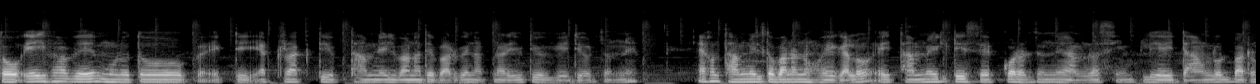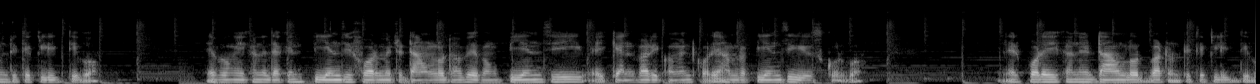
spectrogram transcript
তো এইভাবে মূলত একটি অ্যাট্রাকটিভ থামনেল বানাতে পারবেন আপনার ইউটিউব ভিডিওর জন্য। এখন থামনেল তো বানানো হয়ে গেল। এই থামনেলটি সেভ করার জন্য আমরা সিম্পলি এই ডাউনলোড বাটনটিতে ক্লিক দিব। এবং এখানে দেখেন পিএনজি ফরম্যাটে ডাউনলোড হবে এবং পিএনজি এই ক্যানভা রিকমেন্ড করে আমরা পিএনজি ইউজ করব। এরপরে এখানে ডাউনলোড বাটনটিতে ক্লিক দিব।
